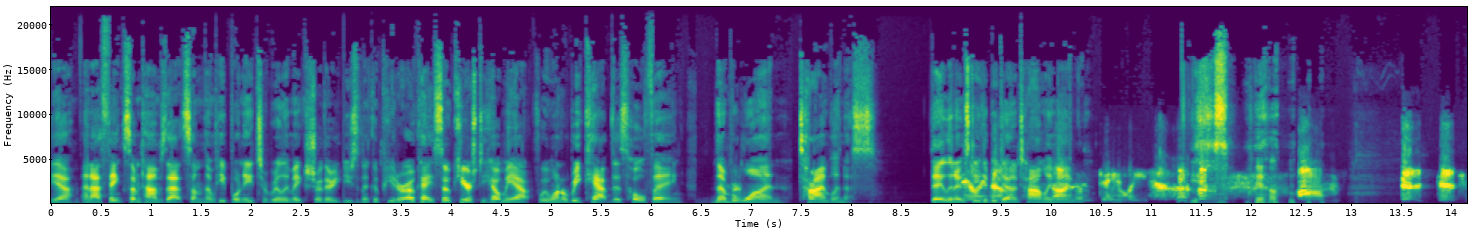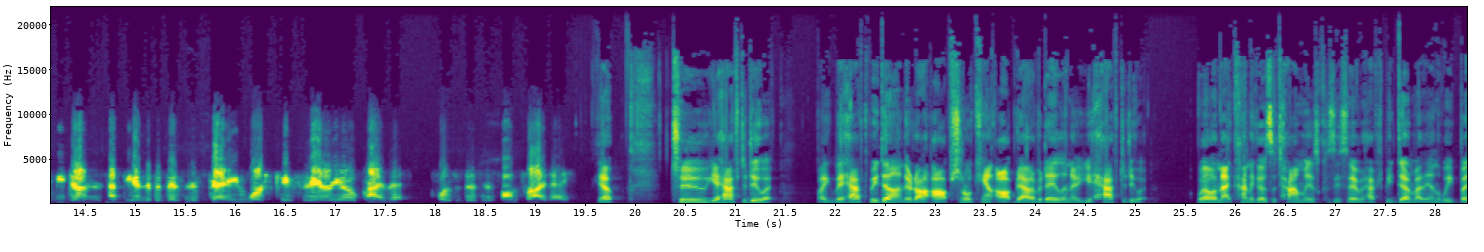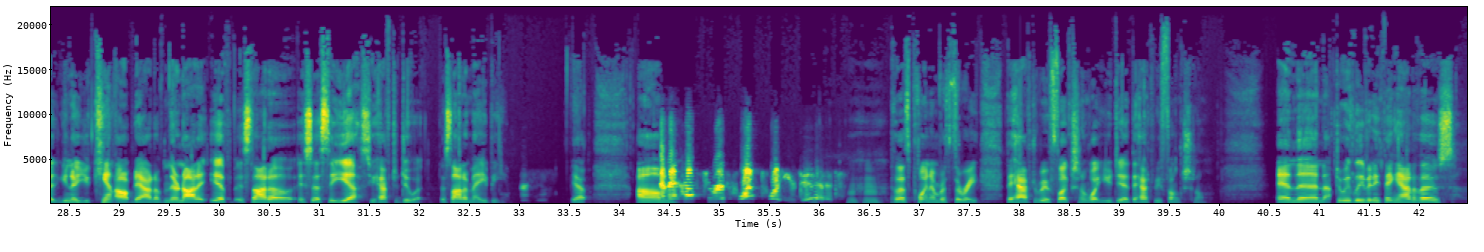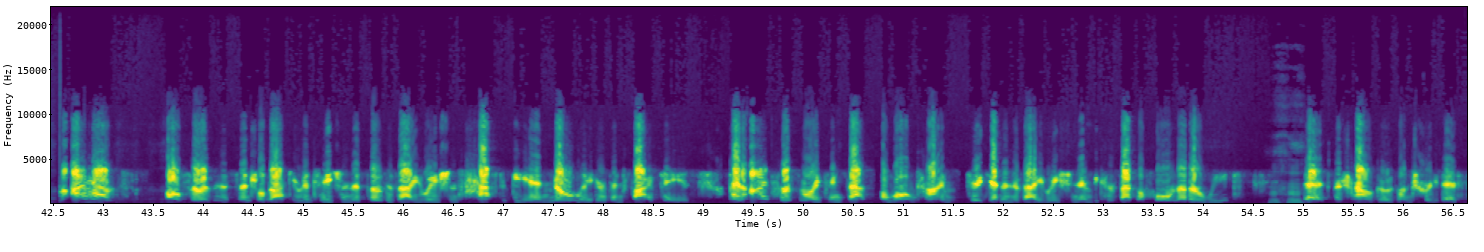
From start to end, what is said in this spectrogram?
Yeah, and I think sometimes that's something people need to really make sure they're using the computer. Okay, so Kjirsti, help me out. If we want to recap this whole thing, number one, timeliness. Daily notes daily need to be done in a timely done manner. Daily. yes. Yeah. um, they're, they're to be done at the end of the business day. Worst case scenario, by the close of business on Friday. Yep. Two, you have to do it. Like they have to be done. They're not optional. Can't opt out of a daily note. You have to do it. Well, and that kind of goes to timeliness because they say it would have to be done by the end of the week. But you know, you can't opt out of them. They're not a if. It's not a. It's just a yes. You have to do it. It's not a maybe. Mm-hmm. Yep. Um, and it has to reflect what you did. Mm-hmm. So that's point number three. They have to be a reflection of what you did. They have to be functional. And then, do we leave anything out of those? I have also as an essential documentation that those evaluations have to be in no later than five days. And I personally think that's a long time to get an evaluation in because that's a whole other week mm-hmm. that a child goes untreated.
